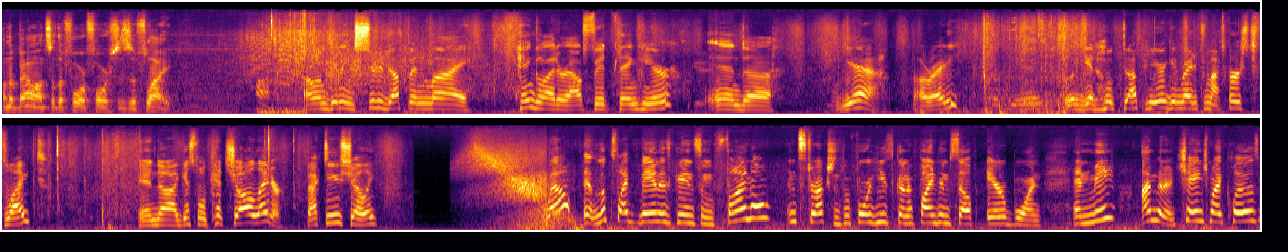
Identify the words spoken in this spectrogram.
on the balance of the four forces of flight. Well, I'm getting suited up in my hang glider outfit thing here. And uh, yeah, alrighty. I'm gonna get hooked up here, getting ready for my first flight. And uh, I guess we'll catch y'all later. Back to you, Shelley. Well, it looks like Van is getting some final instructions before he's going to find himself airborne. And me, I'm going to change my clothes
